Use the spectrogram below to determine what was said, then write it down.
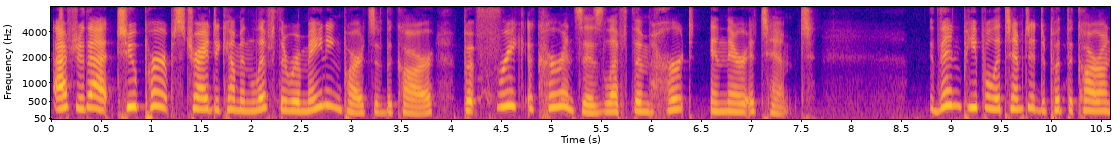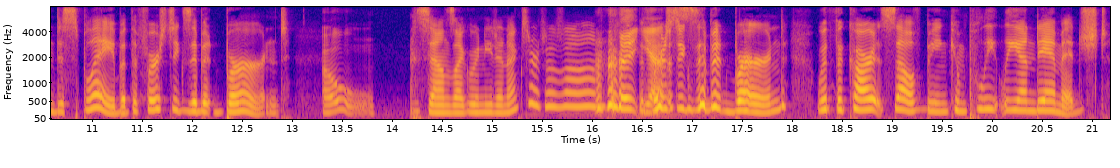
After that, two perps tried to come and lift the remaining parts of the car, but freak occurrences left them hurt in their attempt. Then people attempted to put the car on display, but the first exhibit burned. Oh. Sounds like we need an exorcism. The yes. first exhibit burned, with the car itself being completely undamaged.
